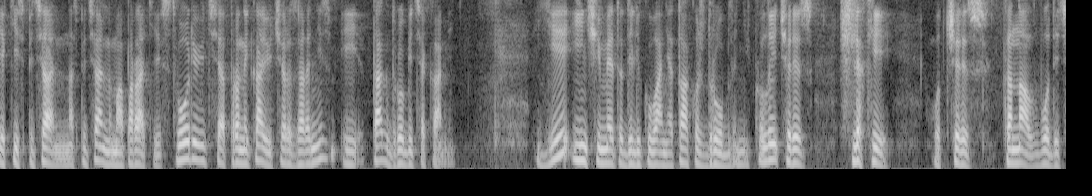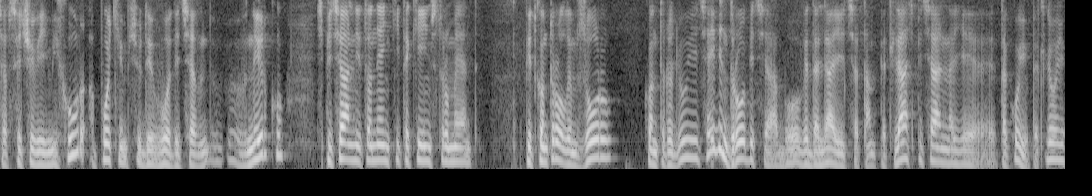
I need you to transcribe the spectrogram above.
які спеціально, на спеціальному апараті створюються, проникають через організм і так дробиться камінь. Є інші методи лікування, також дроблені, коли через шляхи, от через канал вводиться в сечовий міхур, а потім сюди вводиться в, нирку спеціальний тоненький такий інструмент, під контролем зору контролюється, і він дробиться або видаляється там петля спеціальна є, такою петлею.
